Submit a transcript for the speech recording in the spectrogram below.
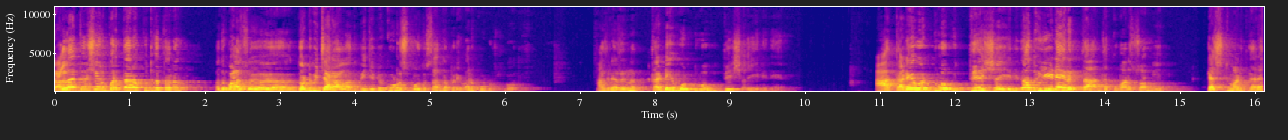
ಪ್ರಹ್ಲಾದ್ ಜೋಶಿ ಅವರು ಬರ್ತಾರೋ ಕೂತ್ಕೋತಾರೋ ಅದು ಭಾಳ ದೊಡ್ಡ ವಿಚಾರ ಅಲ್ಲ, ಅದು ಬಿ ಜೆ ಪಿ ಕೂಡಿಸ್ಬೋದು, ಸಂಘ ಪರಿವಾರ ಕೂಡಿಸ್ಬೋದು. ಆದರೆ ಅದನ್ನು ತಡೆ ಒಡ್ಡುವ ಉದ್ದೇಶ ಏನಿದೆ? ಆ ತಡೆ ಒಡ್ಡುವ ಉದ್ದೇಶ ಏನಿದೆ ಅದು ಈಡೇರುತ್ತಾ ಅಂತ ಕುಮಾರಸ್ವಾಮಿ ಟೆಸ್ಟ್ ಮಾಡ್ತಿದ್ದಾರೆ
